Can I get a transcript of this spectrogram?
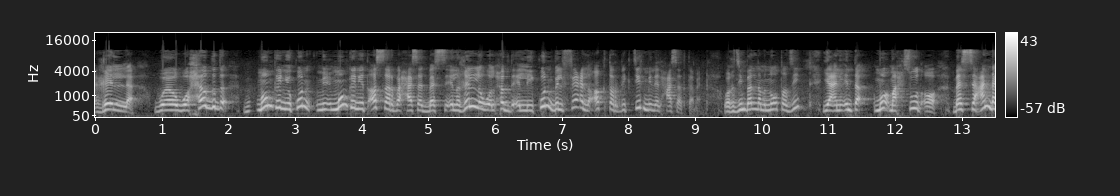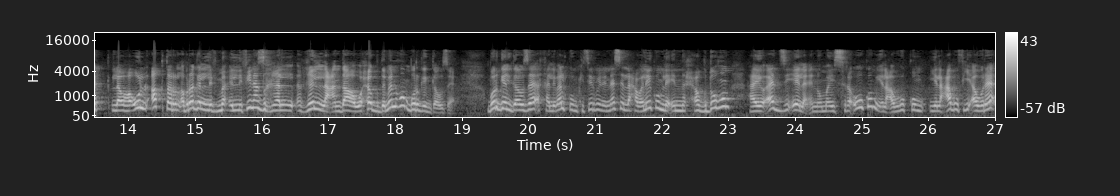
غل وحقد ممكن يكون ممكن يتأثر بحسد بس الغل والحقد اللي يكون بالفعل أكتر بكتير من الحسد كمان. واخدين بالنا من النقطة دي؟ يعني أنت محسود آه. بس عندك لو هقول أكتر الأبراج اللي اللي في ناس غل, غل عندها وحقد منهم برج الجوزاء. برج الجوزاء خلي بالكم كتير من الناس اللي حواليكم لأن حقدهم هيؤدي إلى انهم يسرقوكم يلعبوكم يلعبوا في أوراق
